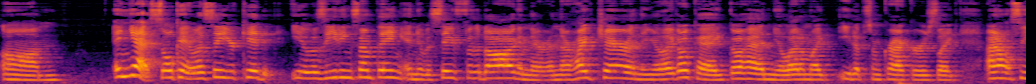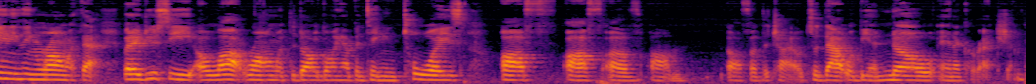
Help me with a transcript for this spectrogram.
Um and yes, okay, let's say your kid was eating something and it was safe for the dog and they're in their high chair and then you're like, okay, go ahead and you let them like eat up some crackers. Like, I don't see anything wrong with that. But I do see a lot wrong with the dog going up and taking toys off off of um off of the child. So that would be a no and a correction.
